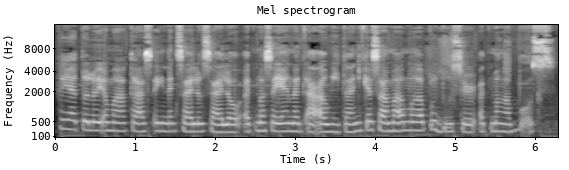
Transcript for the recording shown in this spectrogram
Kaya tuloy ang mga cast ay nagsalo-salo at masayang nag-aawitan kasama ang mga producer at mga boss.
